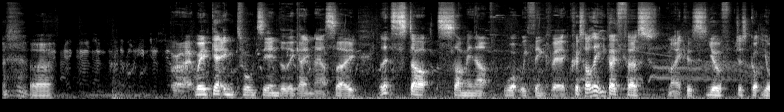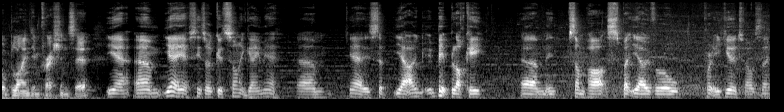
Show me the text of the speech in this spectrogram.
Uh, Right, we're getting towards the end of the game now, so let's start summing up what we think of it. Chris, I'll let you go first, mate, because you've just got your blind impressions here. Yeah, um, yeah, yeah. Seems like a good Sonic game. Yeah, um, yeah. It's a, yeah a, a bit blocky um, in some parts, but yeah, overall pretty good. I would say.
